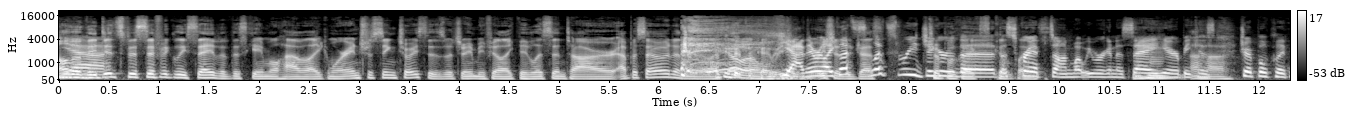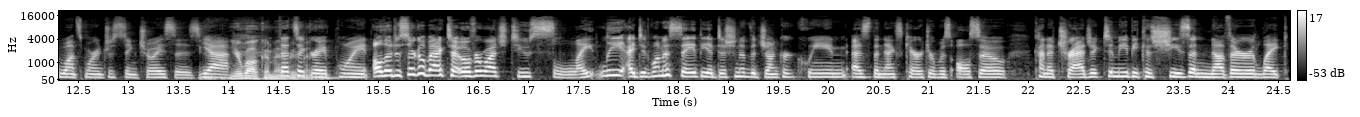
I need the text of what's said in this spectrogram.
Although Yeah. they did specifically say that this game will have like more interesting choices, which made me feel like they listened to our episode and they were like, "Oh, okay." we yeah, should- they were we like, let's let's rejigger the the script on what we were going to say here because uh-huh. Triple Click wants more interesting choices. Yeah, You're welcome, That's a great point. Although to circle back to Overwatch 2 slightly, I did want to say the addition of the Junker Queen as the next character was also kind of tragic to me because she's another like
